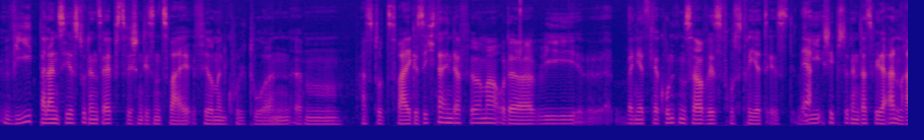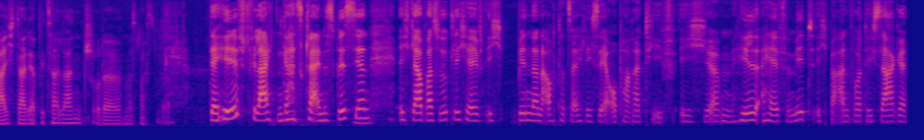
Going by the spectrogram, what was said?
Wie balancierst du denn selbst zwischen diesen zwei Firmenkulturen? Ähm Hast du zwei Gesichter in der Firma oder wie, wenn jetzt der Kundenservice frustriert ist, wie ja. schiebst du denn das wieder an? Reicht da der Pizza-Lunch oder was machst du da? Der hilft vielleicht ein ganz kleines bisschen. Mhm. Ich glaube, was wirklich hilft, ich bin dann auch tatsächlich sehr operativ. Ich ähm, helfe mit, ich beantworte, ich sage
